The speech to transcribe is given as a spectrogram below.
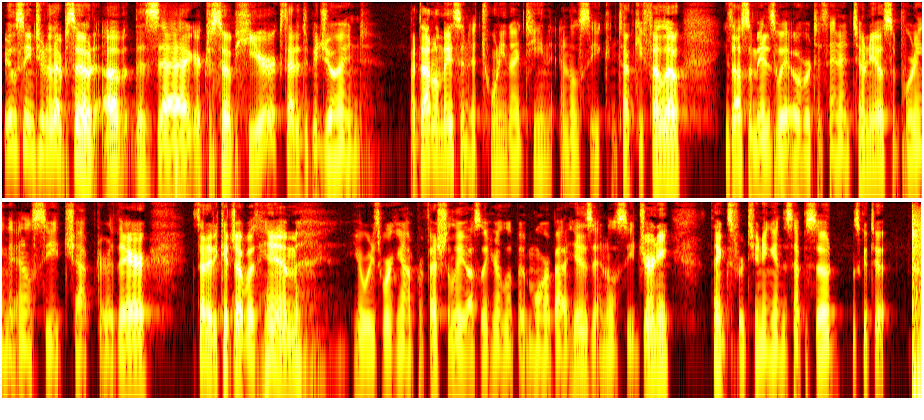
You're listening to another episode of the Zag. Eric Soap here, excited to be joined by Donald Mason, a 2019 NLC Kentucky Fellow. He's also made his way over to San Antonio, supporting the NLC chapter there. Excited to catch up with him, hear what he's working on professionally, also hear a little bit more about his NLC journey. Thanks for tuning in this episode. Let's get to it.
